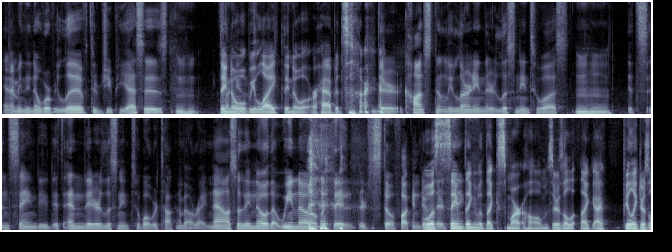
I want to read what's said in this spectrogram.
And I mean they know where we live through GPSs. hmm They know what we like. They know what our habits are. They're constantly learning. They're listening to us. hmm It's insane, dude. It's and they're listening to what we're talking about right now, so they know that we know, but they they're just still fucking doing. Well, it's the same thing with like smart homes. There's a like I feel like there's a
